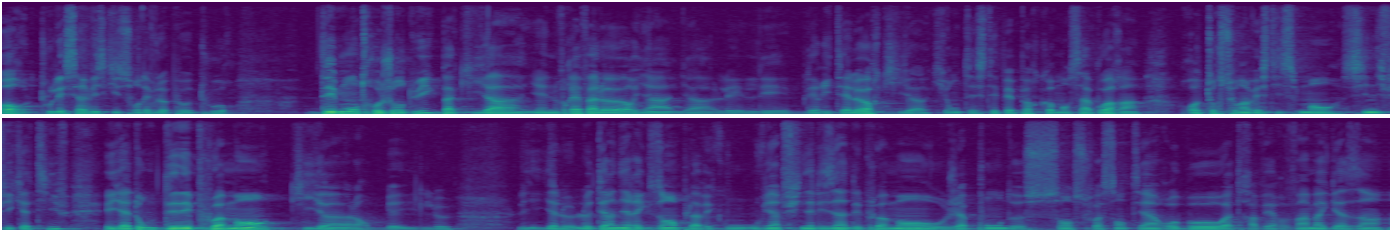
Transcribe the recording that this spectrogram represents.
Or, tous les services qui sont développés autour démontrent aujourd'hui bah, qu'il y, a une vraie valeur. Il y a, les, retailers euh, qui, ont testé Paper commencent à avoir un retour sur investissement significatif, et il y a donc des déploiements qui... Euh, alors, le, il y a le, dernier exemple, avec, on, vient de finaliser un déploiement au Japon de 161 robots à travers 20 magasins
